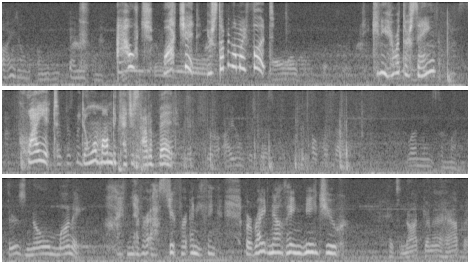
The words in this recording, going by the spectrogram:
I don't owe you anything. Ouch! Watch it! You're stepping on my foot! Can you hear what they're saying? Quiet! We don't want Mom to catch us out of bed. Make sure I don't get desperate. To help us out. Lend me some money. There's no money. I've never asked you for anything, but right now they need you. It's not gonna happen.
